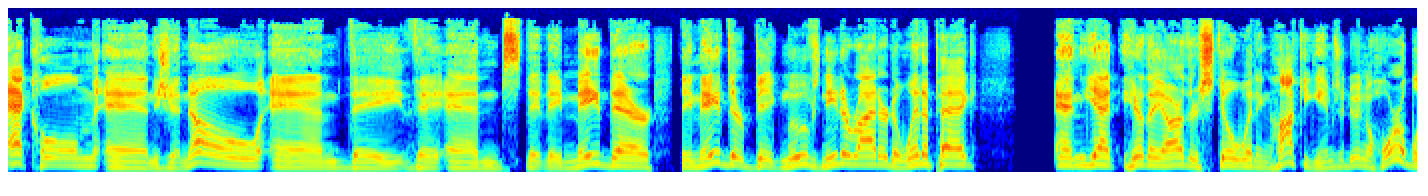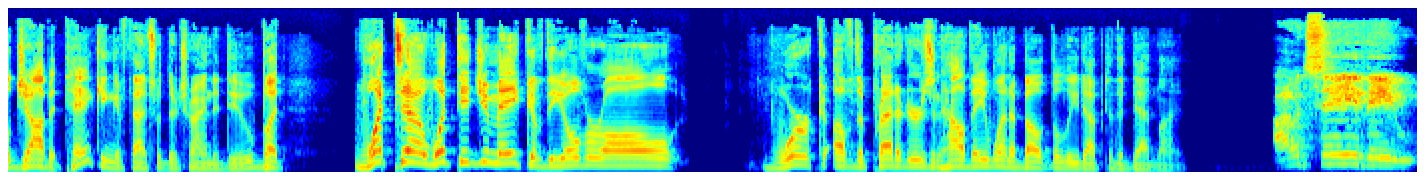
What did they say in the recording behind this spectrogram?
Ekholm and Jeannot, and they they and they, they made their they made their big moves. Niederreiter to Winnipeg. And yet here they are. They're still winning hockey games. They're doing a horrible job at tanking if that's what they're trying to do. But what uh, what did you make of the overall work of the Predators and how they went about the lead up to the deadline? I would say they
